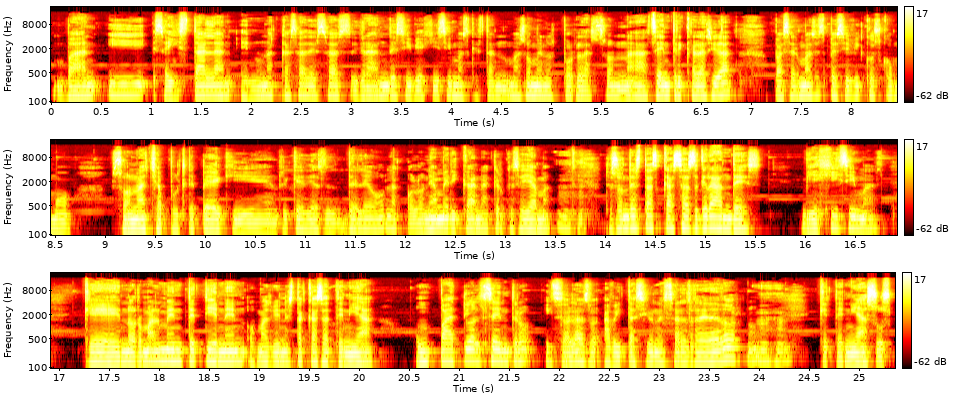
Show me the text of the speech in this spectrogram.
van y se instalan en una casa de esas grandes y viejísimas que están más o menos por la zona céntrica de la ciudad, para ser más específicos como zona Chapultepec y Enrique Díaz de León, la colonia americana creo que se llama. Entonces son de estas casas grandes, viejísimas, que normalmente tienen, o más bien esta casa tenía un patio al centro y todas las habitaciones alrededor, ¿no? Que tenía sus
